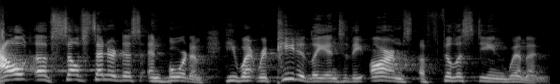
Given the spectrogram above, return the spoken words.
Out of self centeredness and boredom, he went repeatedly into the arms of Philistine women.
